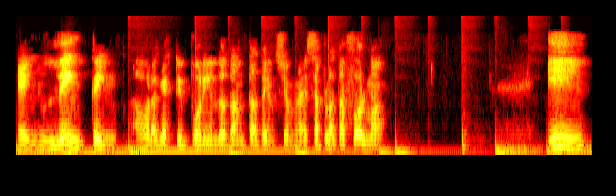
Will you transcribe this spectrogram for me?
en LinkedIn, ahora que estoy poniendo tanta atención a esa plataforma. Y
